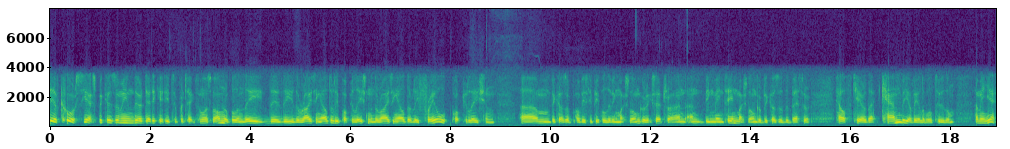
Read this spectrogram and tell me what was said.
of course, yes, because I mean they're dedicated to protect the most vulnerable, and they the, the, the rising elderly population and the rising elderly frail population, um, because of obviously people living much longer, etc., and and being maintained much longer because of the better health care that can be available to them. I mean, yes,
